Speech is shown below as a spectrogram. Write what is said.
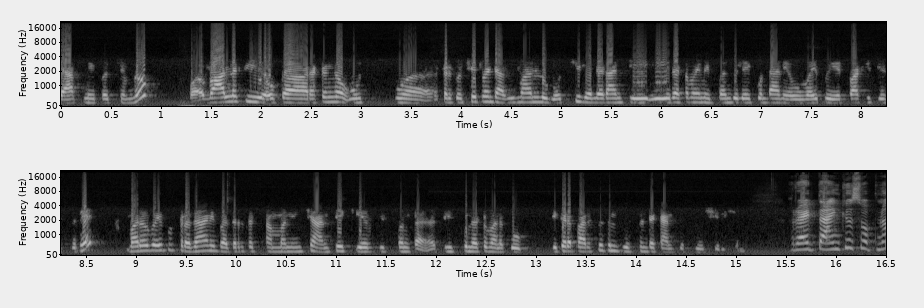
గ్యాప్ నేపథ్యంలో వాళ్ళకి ఒక రకంగా అక్కడికి వచ్చేటువంటి అభిమానులు వచ్చి వెళ్ళడానికి ఏ రకమైన ఇబ్బంది లేకుండానే ఓవైపు ఏర్పాట్లు చేస్తుంటే మరోవైపు ప్రధాని భద్రతకు సంబంధించి అంతే కేర్ తీసుకుని తీసుకున్నట్టు మనకు ఇక్కడ పరిస్థితులు చూస్తుంటే కనిపిస్తుంది శిరీషం. Right thank you Swapna.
